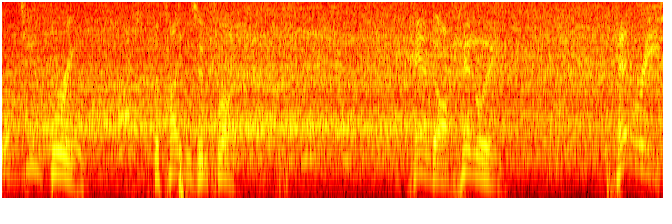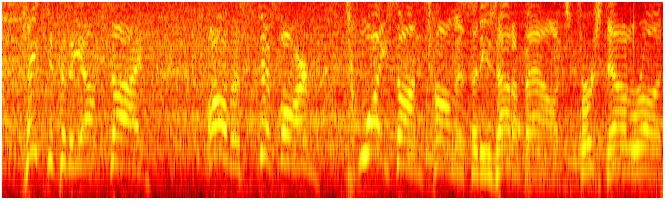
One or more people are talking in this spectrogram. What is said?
14 3. The Titans in front. Handoff, Henry. Henry takes it to the outside. Oh, the stiff arm twice on Thomas, and he's out of bounds. First down run.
